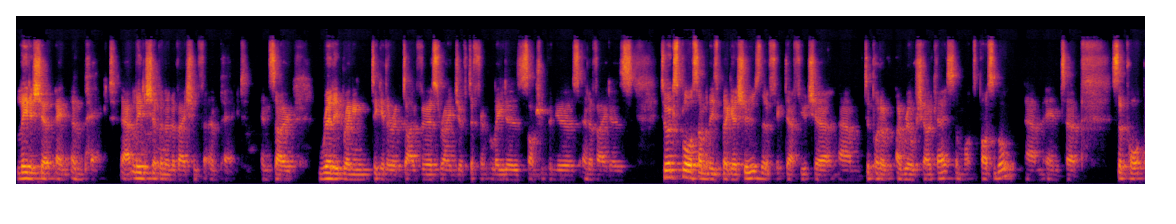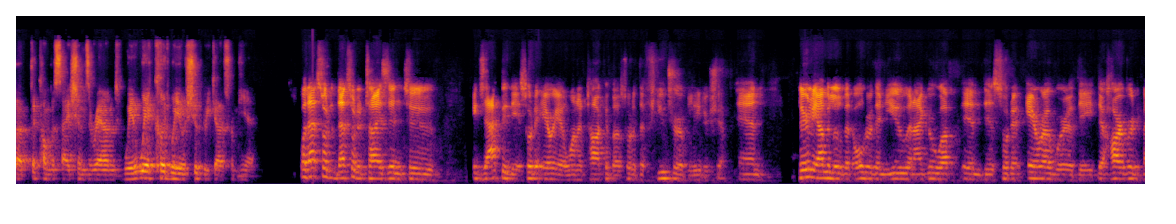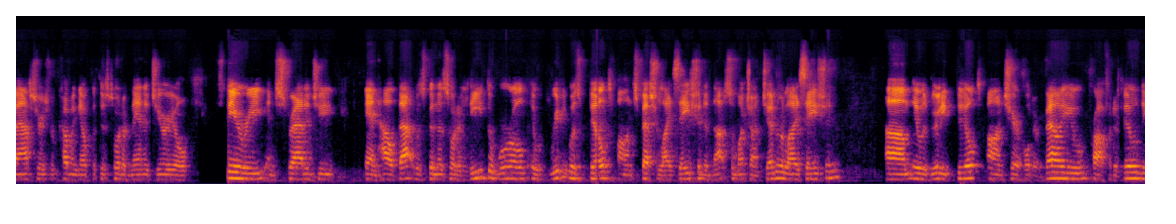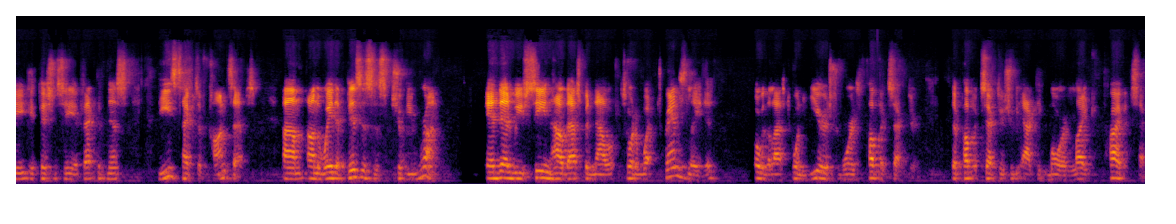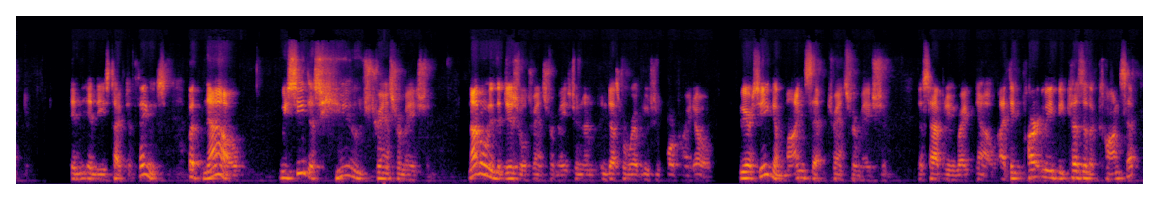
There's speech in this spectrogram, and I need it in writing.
leadership and impact, uh, leadership and innovation for impact. And so, really bringing together a diverse range of different leaders, entrepreneurs, innovators to explore some of these big issues that affect our future, um, to put a, a, real showcase on what's possible um, and to support the, the conversations around where, where could we or should we go from here. Well, that sort of that sort of ties into exactly the sort of area I want to talk about, sort of the future of leadership. And clearly I'm a little bit older than you, and I grew up in this sort of era where the, the Harvard masters were coming up with this sort of managerial theory and strategy and how that was going to sort of lead the world. It really was built on specialization and not so much on generalization. Um, it was really built on shareholder value, profitability, efficiency, effectiveness, these types of concepts um, on the way that businesses should be run. And then we've seen how that's been now sort of what translated over the last 20 years towards public sector. The public sector should be acting more like private sector in, in these types of things. But now we see this huge transformation, not only the digital transformation and industrial revolution 4.0, we are seeing a mindset transformation that's happening right now. I think partly because of the concept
